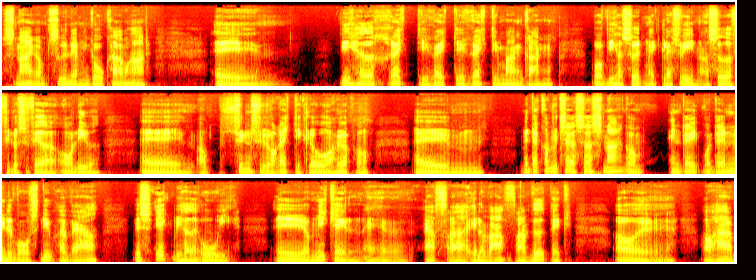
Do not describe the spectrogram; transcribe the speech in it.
snakker om tidligere, min gode kammerat, øh, vi havde rigtig, rigtig, rigtig mange gange, hvor vi har siddet med et glas vin og siddet og filosoferet over livet, øh, og synes vi var rigtig kloge at høre på. Øh, men der kom vi til at så snakke om en dag, hvordan ville vores liv have været, hvis ikke vi havde OI. Øh, Michael øh, er fra, eller var fra Vedbæk, og, øh, og har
